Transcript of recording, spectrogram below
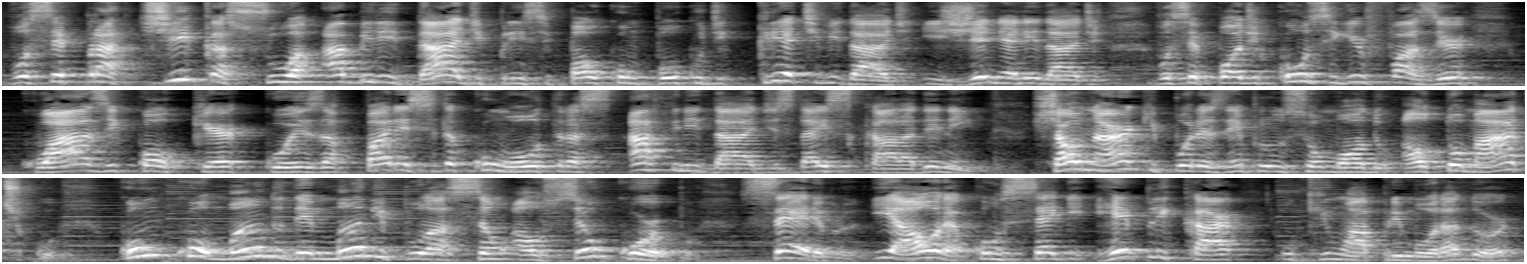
você pratica sua habilidade principal com um pouco de criatividade e genialidade. Você pode conseguir fazer quase qualquer coisa parecida com outras afinidades da escala de Nen. Shaunark, por exemplo, no seu modo automático, com um comando de manipulação ao seu corpo, cérebro e aura, consegue replicar o que um aprimorador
